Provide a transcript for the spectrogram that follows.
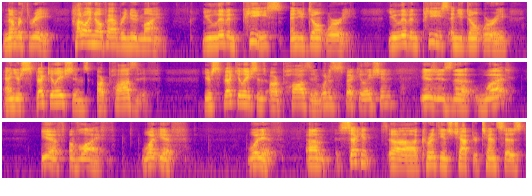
Number three, how do I know if I have renewed mind? You live in peace and you don't worry. You live in peace and you don't worry, and your speculations are positive. Your speculations are positive. What is a speculation? It is the what if of life. What if? What if? Um, Second uh, Corinthians chapter 10 says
